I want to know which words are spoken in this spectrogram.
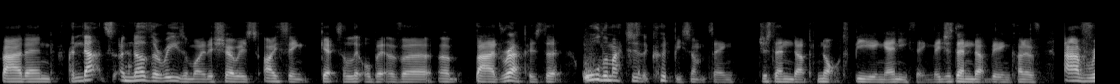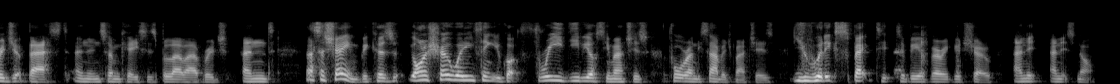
bad end. And that's another reason why this show is i think gets a little bit of a, a bad rep is that all the matches that could be something just end up not being anything. They just end up being kind of average at best, and in some cases below average. And that's a shame because on a show where you think you've got three DiBiase matches, four Randy Savage matches, you would expect it to be a very good show, and it and it's not.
